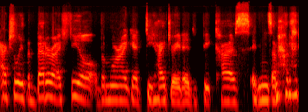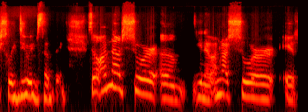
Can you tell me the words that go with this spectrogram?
actually, the better I feel, the more I get dehydrated because it means I'm not actually doing something. So I'm not sure, um, you know, I'm not sure if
